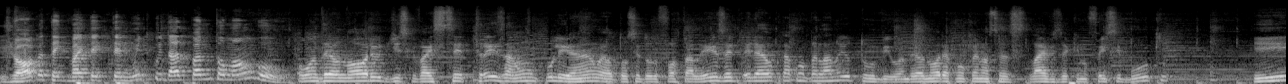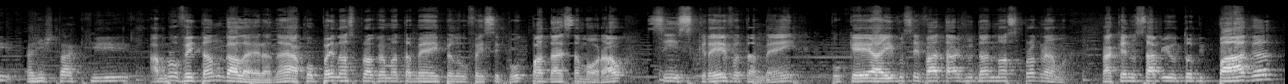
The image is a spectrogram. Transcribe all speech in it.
joga tem, vai ter que ter muito cuidado para não tomar um gol. O André Honório disse que vai ser 3x1 pro Leão, é o torcedor do Fortaleza. Ele, ele é o que tá acompanhando lá no YouTube. O André Honório acompanha nossas lives aqui no Facebook. E a gente tá aqui. Aproveitando, galera, né? Acompanhe nosso programa também aí pelo Facebook para dar essa moral. Se inscreva também, porque aí você vai estar ajudando nosso programa. Para quem não sabe, o YouTube paga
